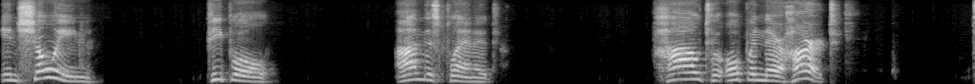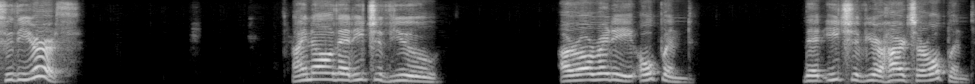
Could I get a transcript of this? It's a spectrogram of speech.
In showing people on this planet how to open their heart to the earth. I know that each of you are already opened, that each of your hearts are opened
